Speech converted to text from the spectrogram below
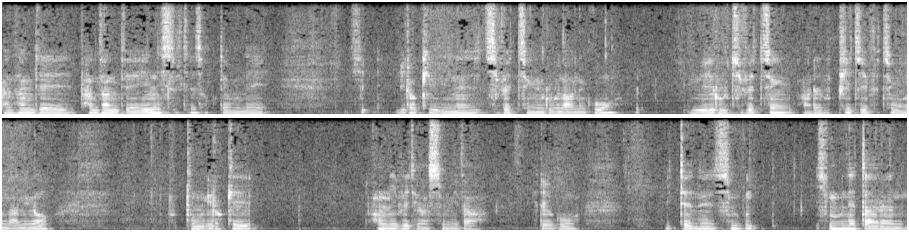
반상제, 반상제인 실제적 때문에 이렇게 위는 지배층으로 나누고 위로 지배층, 아래로 피지배층으로 나누어 보통 이렇게 확립이 되었습니다. 그리고 이때는 신분, 신분에 따른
